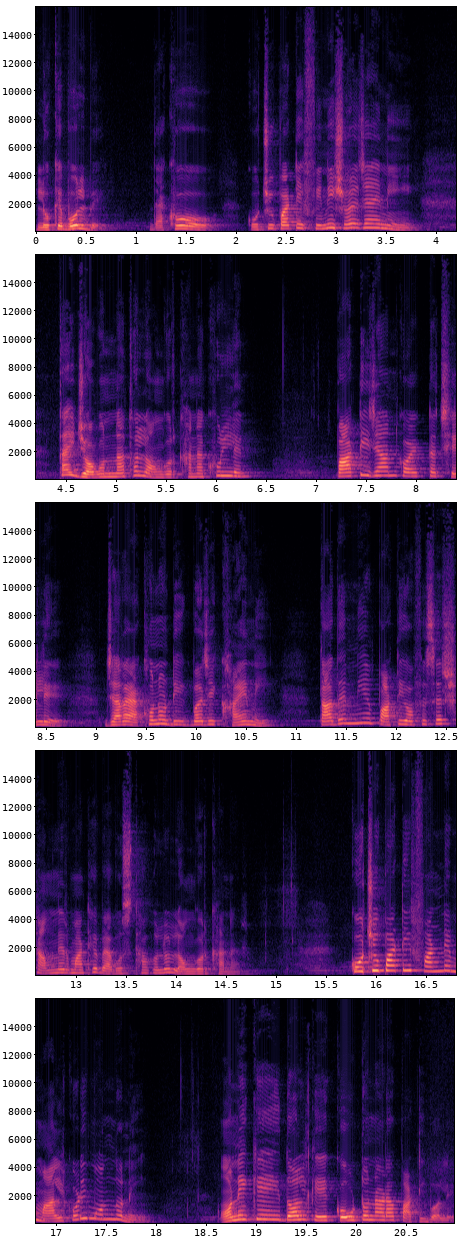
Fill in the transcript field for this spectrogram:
লোকে বলবে, দেখো কচু পার্টি ফিনিশ হয়ে যায়নি। তাই জগন্নাথও লঙ্গরখানা খুললেন। পার্টি যান কয়েকটা ছেলে যারা এখনও ডিগবাজি খায়নি, তাদের নিয়ে পার্টি অফিসের সামনের মাঠে ব্যবস্থা হলো লঙ্গরখানার। কচু পার্টির ফান্ডে মাল করি মন্দ নেই। অনেকে এই দলকে কৌটোনাড়া পার্টি বলে।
